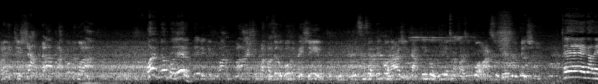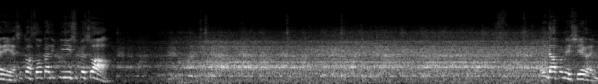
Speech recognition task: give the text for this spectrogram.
frente, já dá pra comemorar. Olha o meu goleiro. Ele teve que voar baixo pra fazer o gol do peixinho. Precisa ter coragem, categoria para fazer um golaço desse do peixinho. É, galerinha, a situação tá difícil, pessoal. Nem dá pra mexer, galerinha.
